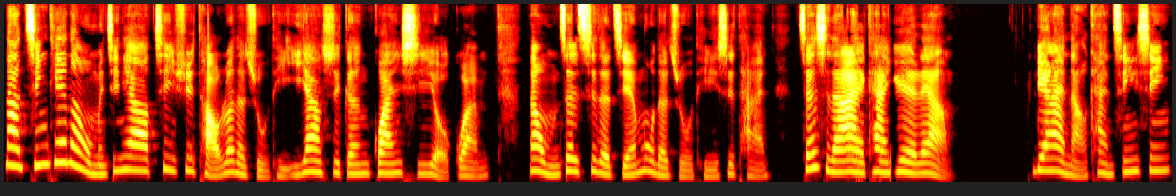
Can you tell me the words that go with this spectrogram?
那今天呢，我们今天要继续讨论的主题一样是跟关系有关。那我们这次的节目的主题是谈真实的爱看月亮，恋爱脑看金星，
